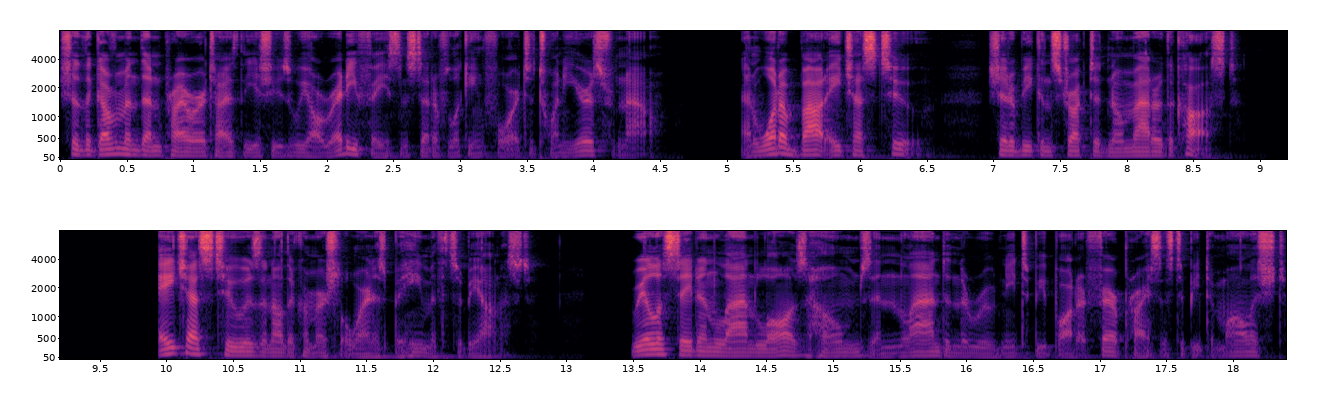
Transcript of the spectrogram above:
Should the government then prioritize the issues we already face instead of looking forward to 20 years from now? And what about HS2? Should it be constructed no matter the cost? HS2 is another commercial awareness behemoth, to be honest. Real estate and land laws, homes, and land in the route need to be bought at fair prices to be demolished.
